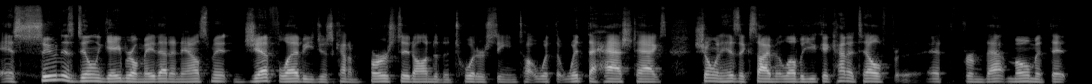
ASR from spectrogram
as soon as Dillon Gabriel made that announcement, Jeff Lebby just kind of bursted onto the Twitter scene with the with the hashtags, showing his excitement level. You could kind of tell at from that moment that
